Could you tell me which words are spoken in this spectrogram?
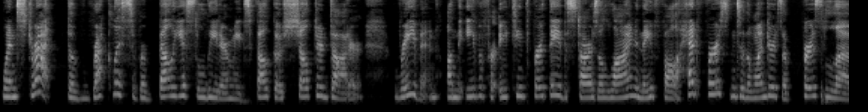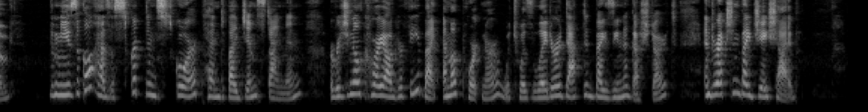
When Strat, the reckless, rebellious leader, meets Falco's sheltered daughter, Raven. On the eve of her 18th birthday, the stars align and they fall headfirst into the wonders of first love. The musical has a script and score penned by Jim Steinman, original choreography by Emma Portner, which was later adapted by Xena Gusthart, and direction by Jay Scheib.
